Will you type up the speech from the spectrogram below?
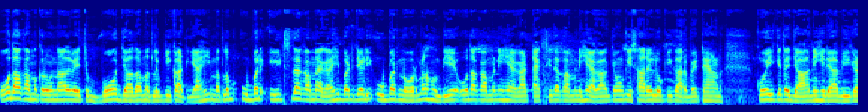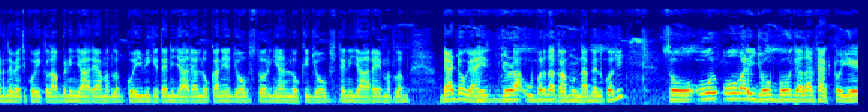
ਉਹਦਾ ਕੰਮ ਕਰੋਨਾ ਦੇ ਵਿੱਚ ਬਹੁਤ ਜ਼ਿਆਦਾ ਮਤਲਬ ਕਿ ਘਟ ਗਿਆ ਸੀ। ਮਤਲਬ ਉਬਰ ਈਟਸ ਦਾ ਕੰਮ ਹੈਗਾ ਸੀ ਬਟ ਜਿਹੜੀ ਉਬਰ ਨਾਰਮਲ ਹੁੰਦੀ ਹੈ ਉਹਦਾ ਕੰਮ ਨਹੀਂ ਹੈਗਾ ਟੈਕਸੀ ਦਾ ਕੰਮ ਨਹੀਂ ਹੈਗਾ, ਕਿਉਂਕਿ ਸਾਰੇ ਲੋਕੀ ਘਰ ਬੈਠੇ ਹਨ। ਕੋਈ ਕਿਤੇ ਜਾ ਨਹੀਂ ਰਿਹਾ ਵੀਕਐਂਡ ਦੇ ਵਿੱਚ, ਕੋਈ ਕਲੱਬ ਨਹੀਂ ਜਾ ਰਿਹਾ, ਮਤਲਬ ਕੋਈ ਵੀ ਕਿਤੇ ਨਹੀਂ ਜਾ ਰਿਹਾ, ਲੋਕਾਂ ਦੀਆਂ ਜੌਬਸ ਤੋਰੀਆਂ ਲੋਕੀ ਜੌਬਸ ਤੇ ਨਹੀਂ ਜਾ ਰਹੇ, ਮਤਲਬ ਡੈੱਡ ਹੋ ਗਿਆ ਸੀ, ਜਿਹੜਾ ਉਬਰ ਦਾ ਕੰਮ ਹੁੰਦਾ ਬਿਲਕੁਲ ਹੀ। ਸੋ ਉਹ ਉਹ ਵਾਲੀ ਜੋਬ ਬਹੁਤ ਜ਼ਿਆਦਾ ਇਫੈਕਟ ਹੋਈ ਹੈ।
